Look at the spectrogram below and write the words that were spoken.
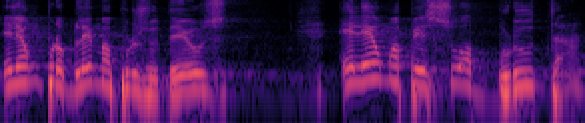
ele é um problema para os judeus, ele é uma pessoa bruta,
